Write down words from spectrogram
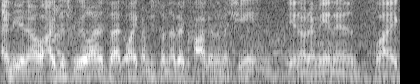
And you know, I just realized that like I'm just another cog in the machine. You know what I mean? And it's like.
